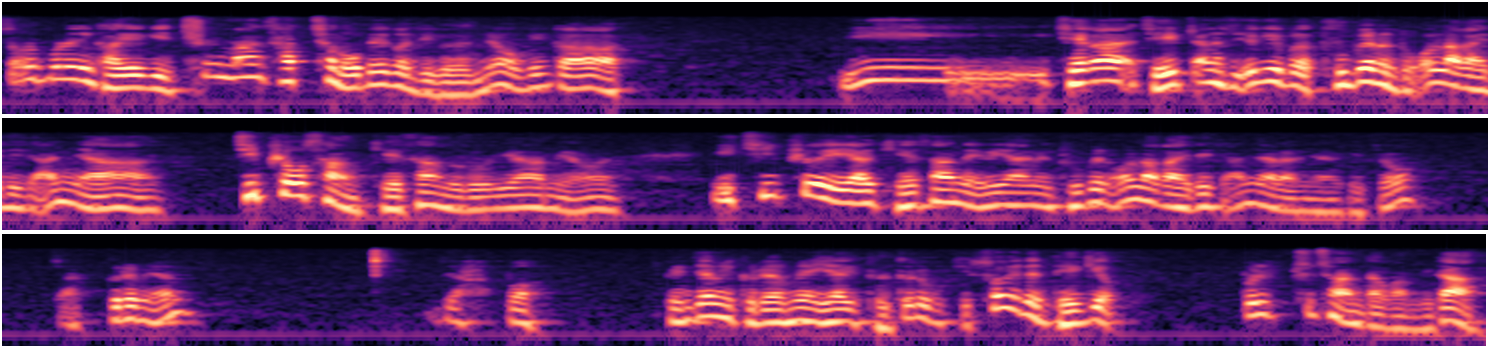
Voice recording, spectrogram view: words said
썰브레인 가격이 74,500원이거든요. 그러니까 이 제가 제 입장에서 여기보다 두 배는 더 올라가야 되지 않냐. 지표상 계산으로 의하면 이 지표에 의한 계산에 의하면 두 배는 올라가야 되지 않냐라는 이야기죠. 자 그러면 자, 뭐 벤자민 그러면 이야기 더 들어볼게요. 소외된 대기업을 추천한다고 합니다.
